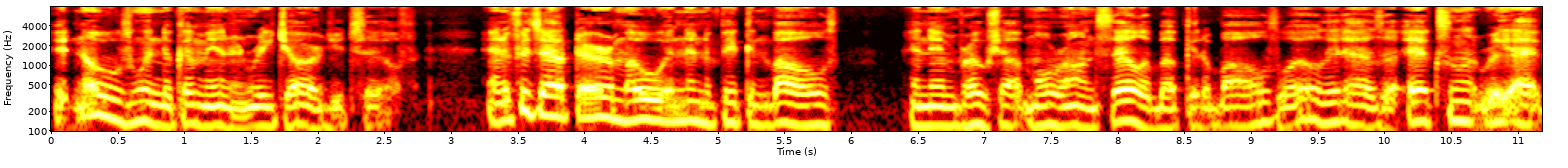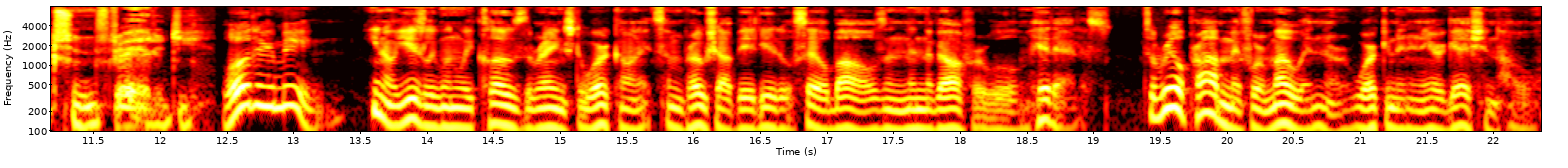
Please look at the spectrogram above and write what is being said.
It knows when to come in and recharge itself. And if it's out there mowing and a picking balls, and then pro shop morons sell a bucket of balls, well, it has an excellent reaction strategy. What do you mean? You know, usually when we close the range to work on it, some pro shop idiot will sell balls and then the golfer will hit at us. It's a real problem if we're mowing or working in an irrigation hole.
